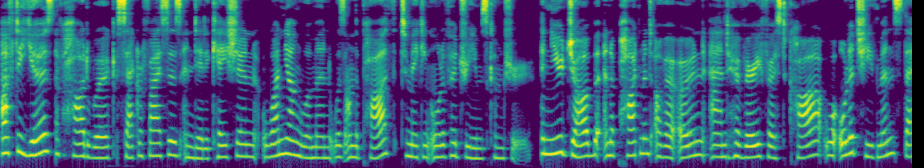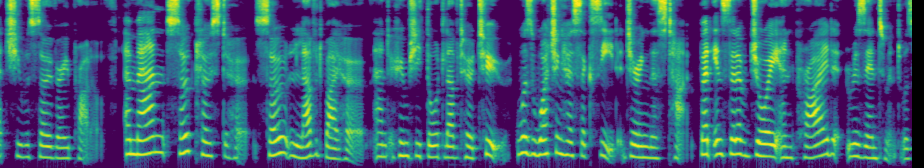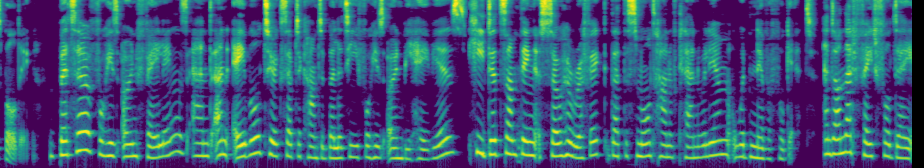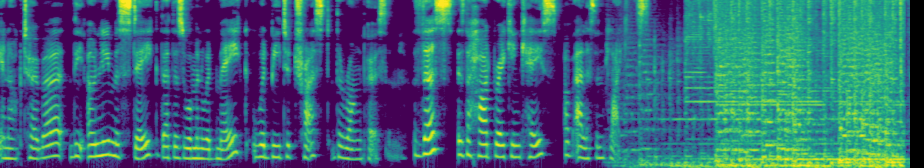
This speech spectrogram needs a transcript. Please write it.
After years of hard work, sacrifices, and dedication, one young woman was on the path to making all of her dreams come true. A new job, an apartment of her own, and her very first car were all achievements that she was so very proud of. A man so close to her, so loved by her, and whom she thought loved her too, was watching her succeed during this time. But instead of joy and pride, resentment was building. Bitter for his own failings and unable to accept accountability for his own behaviors, he did something so horrific that the small town of Clanwilliam would never forget. And on that fateful day in October, the only mistake that this woman would make would be to trust the wrong person. This is the heartbreaking case of Alison Plaatjies.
